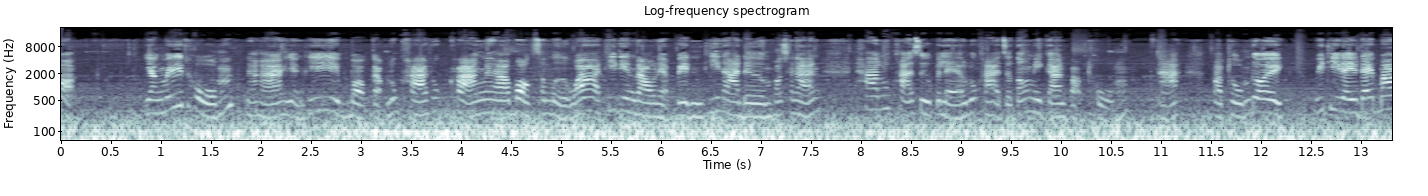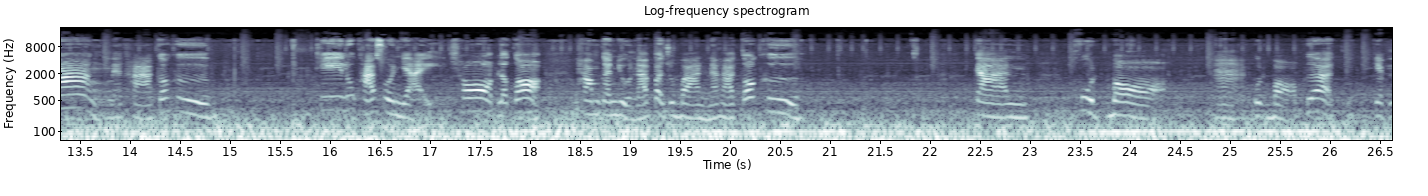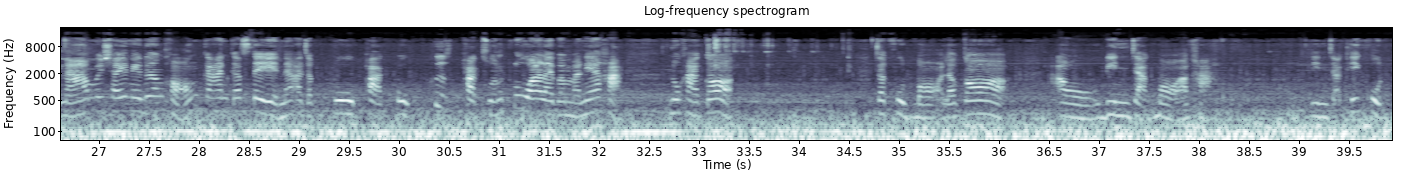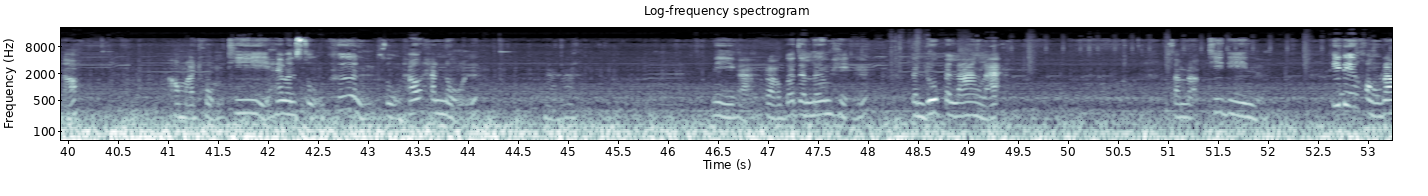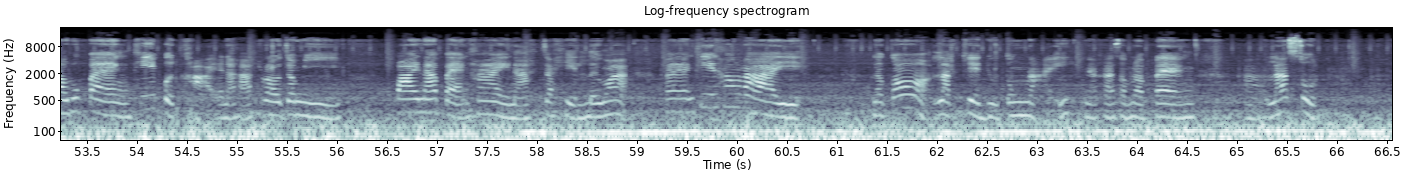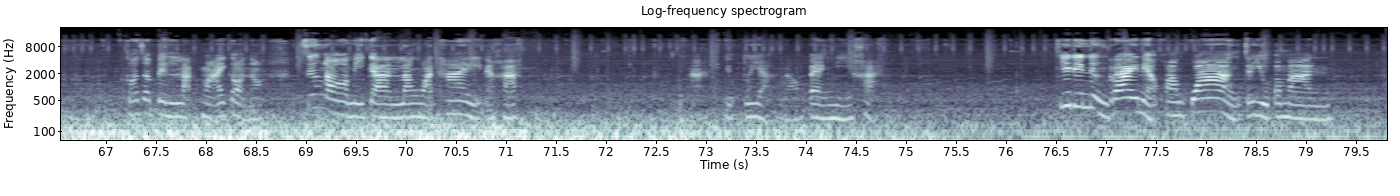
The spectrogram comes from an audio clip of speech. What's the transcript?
ยังไม่ได้ถมนะคะ อย่างที่บอกกับ ลูกค้าทุกครั้งนะคะ บอกเสมอว่าที่ดินเราเนี่ยเป็นที่นาเดิม เพราะฉะนั้นถ้าลูกค้าซื้อไปแล้ว ลูกค้าอาจจะต้องมีการปรับถมนะปรับถมโดยวิธีใดได้บ้างนะคะ ก็คือที่ลูกค้าส่วนใหญ่ชอบแล้วก็ทำกันอยู่ณปัจจุบันนะคะก็คือ การขุดบ่ออ่าขุดบ่อเพื่อเก็บน้ำไว้ใช้ในเรื่องของการเกษตรนะอาจจะปลูกผักปลูกพืชผักสวนครัวอะไรประมาณนี้ค่ะ ลูกค้าก็จะขุดบ่อแล้วก็เอาดินจากบ่ออะค่ะ ดินจากที่ขุดเนาะเอามาถมที่ให้มันสูงขึ้น สูงเท่าถนนนะนี่ค่ะ เราก็จะเริ่มเห็นเป็นรูปเป็นร่างแล้วสำหรับที่ดิน ที่ดินของเราทุกแปลงที่เปิดขายนะคะ เราจะมีป้ายหน้าแปลงให้นะ จะเห็นเลยว่า แปลงที่เท่าไหร่ แล้วก็หลักเขตอยู่ตรงไหนนะคะสำหรับแปลงล่าสุด ก็จะเป็นหลักไม้ก่อนเนาะซึ่งเรามีการรังวัดให้นะคะอะยกตัวอย่างเนาะแปลงนี้ค่ะ ที่ดินหนึ่งไร่เนี่ยความกว้างจะอยู่ประมาณ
